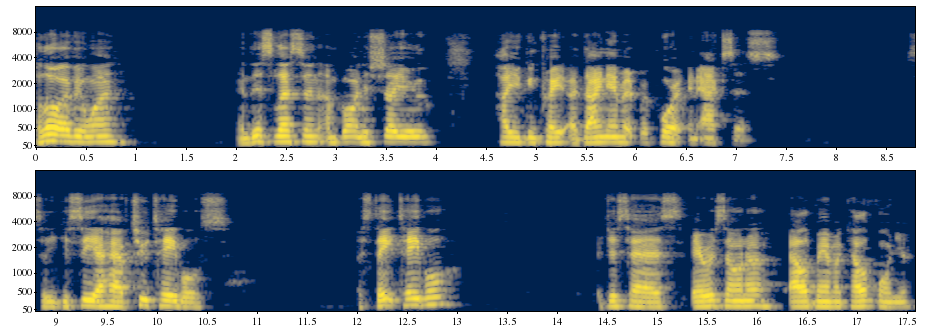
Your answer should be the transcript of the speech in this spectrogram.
Hello everyone. In this lesson, I'm going to show you how you can create a dynamic report in Access. So you can see I have two tables. A state table, it just has Arizona, Alabama, California.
